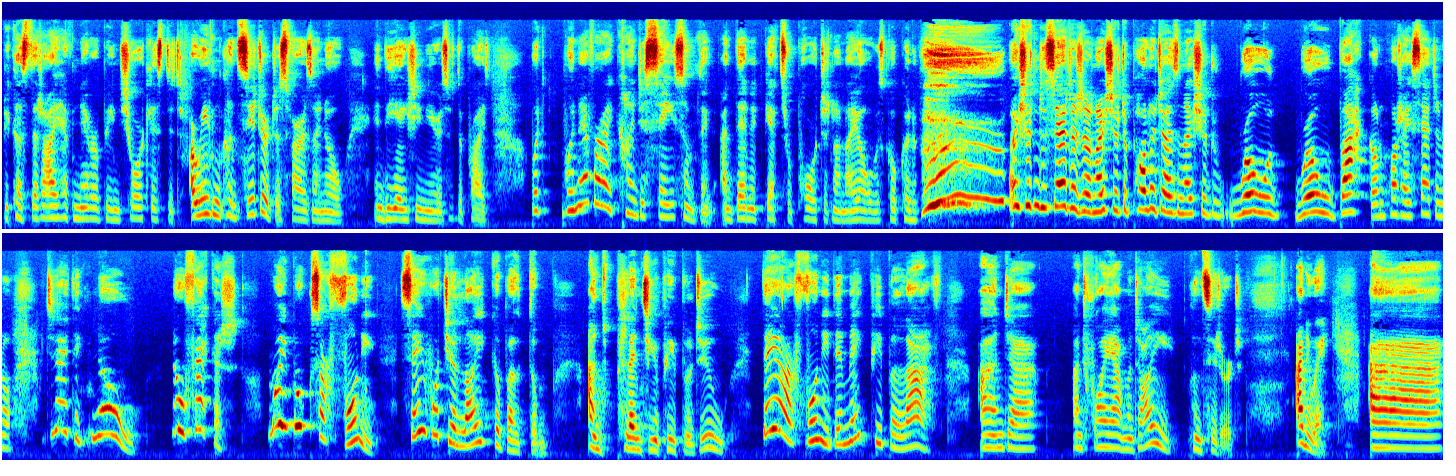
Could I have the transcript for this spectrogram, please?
because that I have never been shortlisted or even considered, as far as I know, in the 18 years of the prize. But whenever I kind of say something and then it gets reported, and I always go kind of, I shouldn't have said it, and I should apologise, and I should roll roll back on what I said and all. Did I think no, no feck it. My books are funny. Say what you like about them, and plenty of people do. They are funny. They make people laugh, and uh, and why haven't I considered? Anyway. Uh,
